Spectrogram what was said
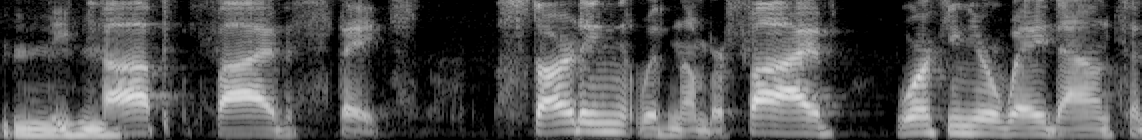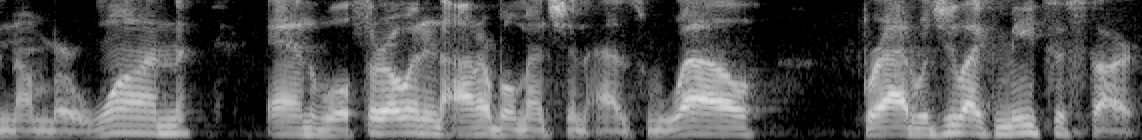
Mm-hmm. The top five states, starting with number five, working your way down to number one, and we'll throw in an honorable mention as well. Brad, would you like me to start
